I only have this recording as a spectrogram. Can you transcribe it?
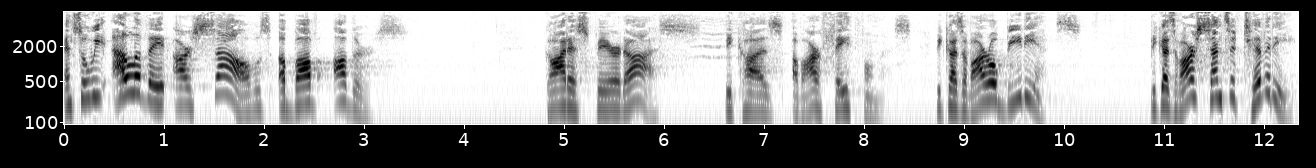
And so we elevate ourselves above others. God has spared us because of our faithfulness, because of our obedience, because of our sensitivity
